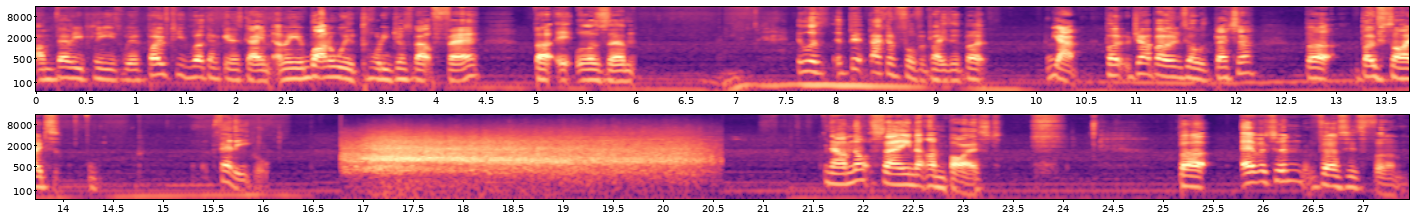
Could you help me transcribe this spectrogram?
I'm very pleased with both teams' work ethic in this game. I mean, one all is probably just about fair, but it was um, it was a bit back and forth in places. But yeah, Joe Bowen's goal was better, but both sides fairly equal. Now, I'm not saying that I'm biased, but Everton versus Fulham.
